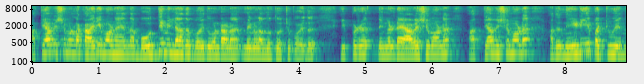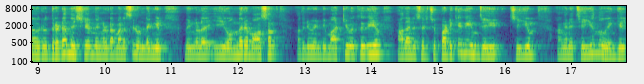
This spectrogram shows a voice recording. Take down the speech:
അത്യാവശ്യമുള്ള കാര്യമാണ് എന്ന ബോധ്യമില്ലാതെ പോയതുകൊണ്ടാണ് നിങ്ങൾ അന്ന് തോറ്റുപോയത്. ഇപ്പോൾ നിങ്ങളുടെ ആവശ്യമാണ് അത്യാവശ്യമാണ് അത് നേടിയേ പറ്റൂ എന്ന ഒരു ദൃഢനിശ്ചയം നിങ്ങളുടെ മനസ്സിലുണ്ടെങ്കിൽ നിങ്ങൾ ഈ ഒന്നര മാസം അതിനുവേണ്ടി മാറ്റിവെക്കുകയും അതനുസരിച്ച് പഠിക്കുകയും ചെയ്യും. അങ്ങനെ ചെയ്യുന്നുവെങ്കിൽ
